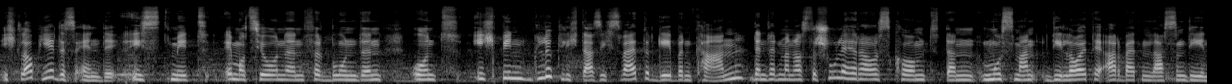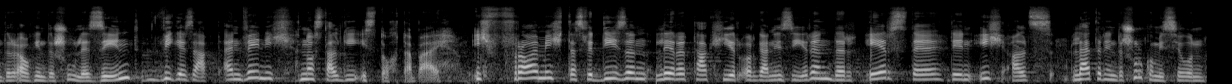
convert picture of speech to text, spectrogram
ich glaube, jedes Ende ist mit Emotionen verbunden und ich bin glücklich, dass ich es weitergeben kann. Denn wenn man aus der Schule herauskommt, dann muss man die Leute arbeiten lassen, die in der, auch in der Schule sind. Wie gesagt, ein wenig Nostalgie ist doch dabei. Ich freue mich, dass wir diesen Lehrertag hier organisieren. Der erste, den ich als Leiterin der Schulkommission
